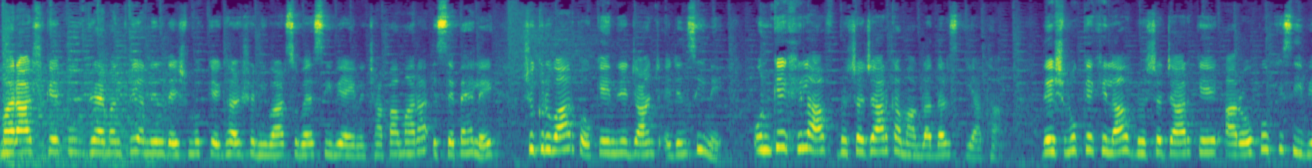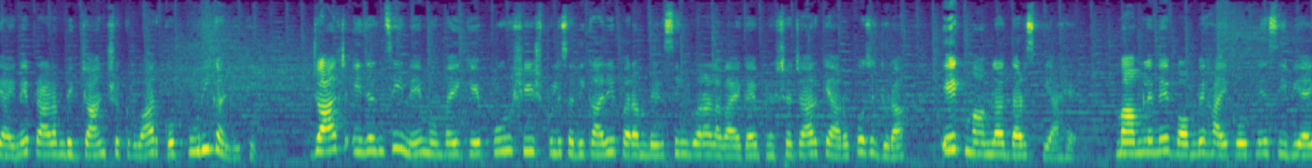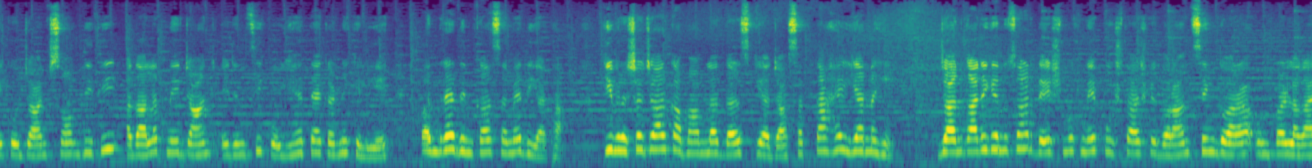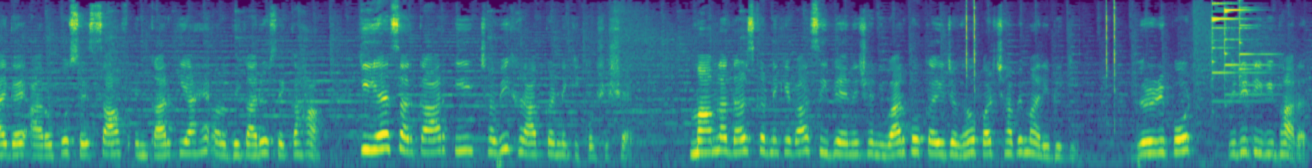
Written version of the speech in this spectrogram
महाराष्ट्र के पूर्व गृह मंत्री अनिल देशमुख के घर शनिवार सुबह सीबीआई ने छापा मारा। इससे पहले शुक्रवार को केंद्रीय जाँच एजेंसी ने उनके खिलाफ भ्रष्टाचार का मामला दर्ज किया था। देशमुख के खिलाफ भ्रष्टाचार के आरोपों की सीबीआई ने प्रारंभिक जाँच शुक्रवार को पूरी कर ली थी। जाँच एजेंसी ने मुंबई के पूर्व शीर्ष पुलिस अधिकारी परमबीर सिंह द्वारा लगाए गए भ्रष्टाचार के आरोपों से जुड़ा एक मामला दर्ज किया है। मामले में बॉम्बे हाई कोर्ट ने सीबीआई को जाँच सौंप दी थी। अदालत ने जाँच एजेंसी को यह तय करने के लिए पंद्रह दिन का समय दिया था कि भ्रष्टाचार का मामला दर्ज किया जा सकता है या नहीं। जानकारी के अनुसार देशमुख ने पूछताछ के दौरान सिंह द्वारा उन पर लगाए गए आरोपों से साफ़ इनकार किया है और अधिकारियों से कहा कि यह सरकार की छवि खराब करने की कोशिश है। मामला दर्ज करने के बाद सीबीआई ने शनिवार को कई जगहों पर छापेमारी भी की। Bureau report VD TV Bharat.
